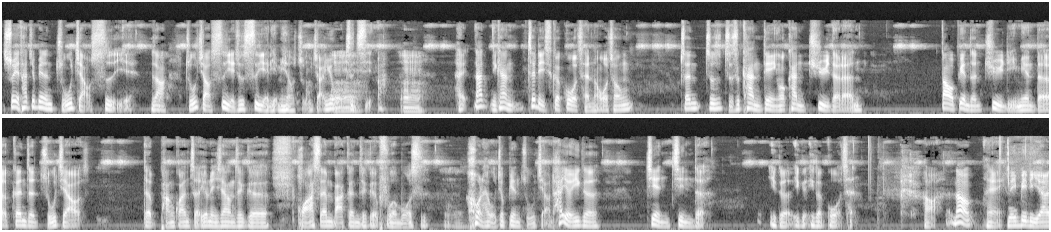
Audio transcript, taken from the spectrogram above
所以他就变成主角视野，知道主角视野就是视野里没有主角，因为我自己嘛，嗯。嘿，那你看，这里是个过程哦。我从真就是只是看电影或看剧的人，到变成剧里面的跟着主角的旁观者，有点像这个华生吧，跟这个福尔摩斯。后来我就变主角，他有一个渐进的一个一个一个过程。好，那嘿，你比李安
